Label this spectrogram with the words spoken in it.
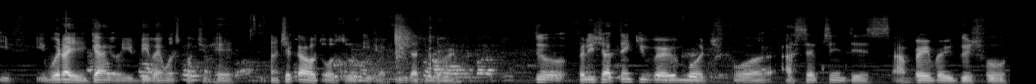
if whether you're a guy or a babe I want to cut your hair, and check out also if you're pleased at Lauren. So Felicia, thank you very much for accepting this. I'm very very grateful,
